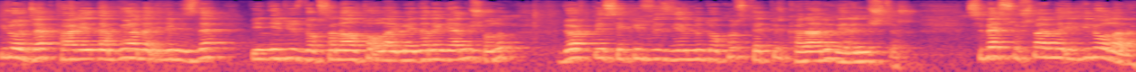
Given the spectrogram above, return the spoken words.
1 Ocak tarihinden bu yana ilimizde 1796 olay meydana gelmiş olup 4829 tedbir kararı verilmiştir. Siber suçlarla ilgili olarak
